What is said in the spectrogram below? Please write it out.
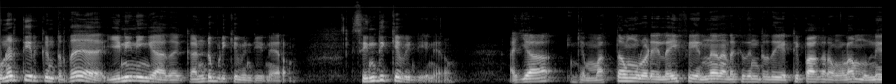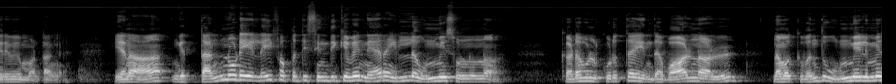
உணர்த்தியிருக்குன்றத இனி நீங்கள் அதை கண்டுபிடிக்க வேண்டிய நேரம் சிந்திக்க வேண்டிய நேரம். ஐயா இங்கே மற்றவங்களுடைய லைஃப் என்ன நடக்குதுன்றதை எட்டி பார்க்குறவங்களாம் முன்னேறவே மாட்டாங்க. ஏன்னா இங்கே தன்னுடைய லைஃப்பை பற்றி சிந்திக்கவே நேரம் இல்லை உண்மை சொல்லணுன்னா கடவுள் கொடுத்த இந்த வாழ்நாள் நமக்கு வந்து உண்மையிலுமே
